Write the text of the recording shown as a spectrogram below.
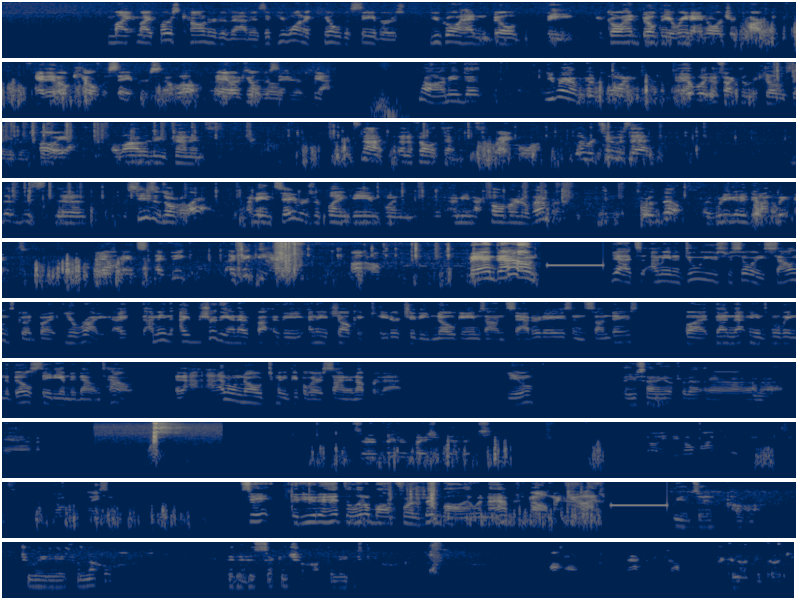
my my first counter to that is if you want to kill the Sabres, you go ahead and build the go ahead and build the arena in Orchard Park, and it'll kill the Sabres. It will. It'll That's kill the Sabres. here. Yeah. No, I mean that. You bring up a good point. It would effectively kill the Sabres. Oh yeah. A lot of the attendance. It's not NFL attendance. Right. Number one. Number two is that the the, the, the seasons overlap. I mean, Sabres are playing games when I mean October, and November for the Bills. Like, what are you going to do on the weekends? Yeah, it's. I think. I think the. Uh oh. Man down. Yeah, it's. I mean, a dual-use facility sounds good, but you're right. I. I mean, I'm sure the NFL, the NHL could cater to the no games on Saturdays and Sundays, but then that means moving the Bill Stadium to downtown, and I, I don't know too many people that are signing up for that. You? Are you signing up for that? Uh, I'm not. Yeah. I'm not. sir. Please replace your divots. No, they don't want to replace your divots. Don't replace them. See, if you'd have hit the little ball before the big ball, that wouldn't have happened. Oh my god. We observed Paul, 288 from the hole, hitting his second shot off the ladies' tee box. Uh-oh. That could be trouble. That cannot be good.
